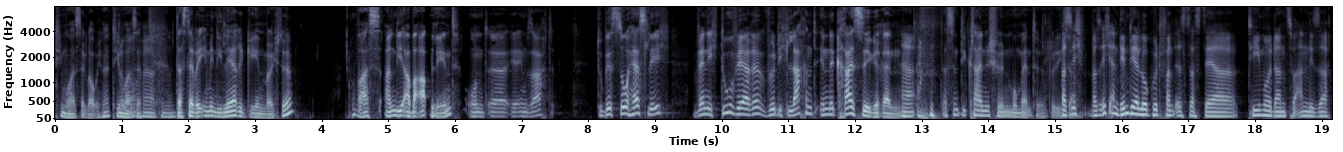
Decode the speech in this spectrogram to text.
Timo heißt er, glaube ich, ne? Timo heißt er. ja, dass der bei ihm in die Lehre gehen möchte, was Andy aber ablehnt und äh, er ihm sagt, du bist so hässlich, wenn ich du wäre, würde ich lachend in eine Kreissäge rennen. ja. Das sind die kleinen schönen Momente, würde ich Was sagen. ich, was ich an dem Dialog gut fand, ist, dass der Timo dann zu Andy sagt,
